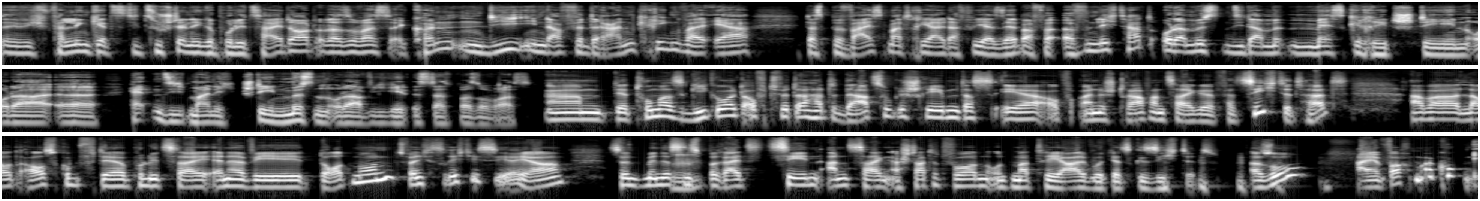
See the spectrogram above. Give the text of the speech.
ich verlinke jetzt die zuständige Polizei dort oder sowas, könnten die ihn dafür drankriegen, weil er das Beweismaterial dafür ja selber veröffentlicht hat? Oder müssten sie da mit einem Messgerät stehen oder äh, hätten sie, meine ich, stehen müssen? Oder wie geht ist das bei sowas? Ähm, der Thomas Giegold auf Twitter hatte dazu geschrieben, dass er auf eine Strafanzeige verzichtet hat. Aber laut Auskunft der Polizei NRW Dortmund, wenn ich das richtig sehe, ja, sind mindestens bereits zehn Anzeigen erstattet worden und Material wird jetzt gesichtet. Also einfach mal gucken.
